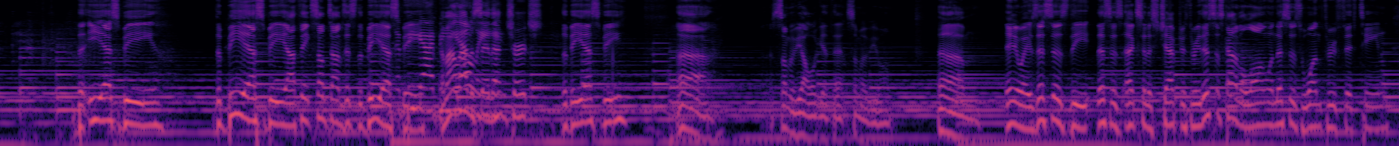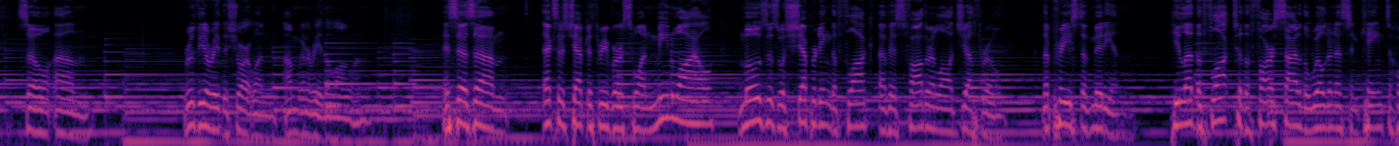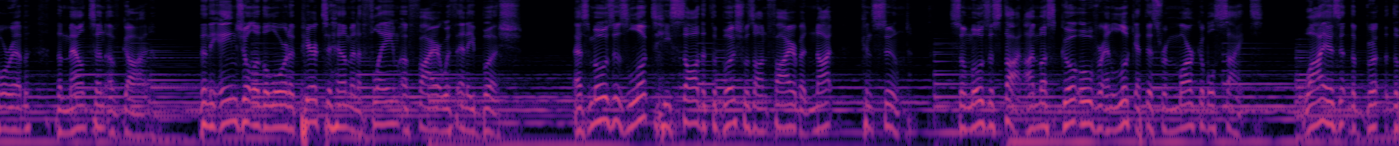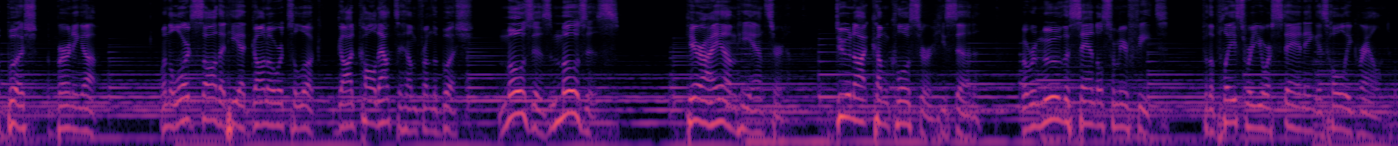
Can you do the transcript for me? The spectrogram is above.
the ESB, the BSB. I think sometimes it's the BSB. The Am I allowed to say that in church? The BSB? Uh, some of y'all will get that, some of you won't. Um, anyways, this is the this is Exodus chapter 3. This is kind of a long one. This is 1 through 15. So um Ruthie will read the short one. I'm going to read the long one. It says, um, Exodus chapter 3, verse 1 Meanwhile, Moses was shepherding the flock of his father in law Jethro, the priest of Midian. He led the flock to the far side of the wilderness and came to Horeb, the mountain of God. Then the angel of the Lord appeared to him in a flame of fire within a bush. As Moses looked, he saw that the bush was on fire but not consumed. So Moses thought, I must go over and look at this remarkable sight. Why isn't the, the bush burning up? When the Lord saw that he had gone over to look, God called out to him from the bush, Moses, Moses. Here I am, he answered. Do not come closer, he said, but remove the sandals from your feet, for the place where you are standing is holy ground.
